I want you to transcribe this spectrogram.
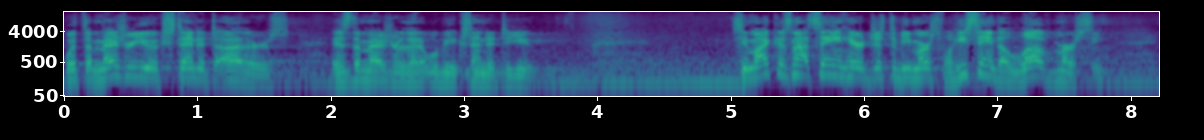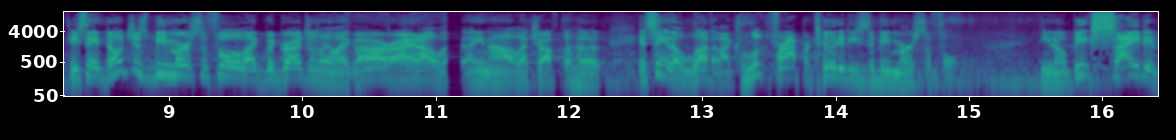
with the measure you extend it to others is the measure that it will be extended to you. See, Micah's not saying here just to be merciful, he's saying to love mercy. He's saying, don't just be merciful, like begrudgingly, like, all right, I'll, you know, I'll let you off the hook. It's saying to love it, like, look for opportunities to be merciful. You know, be excited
